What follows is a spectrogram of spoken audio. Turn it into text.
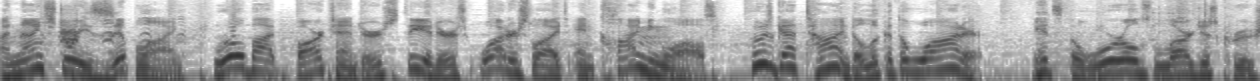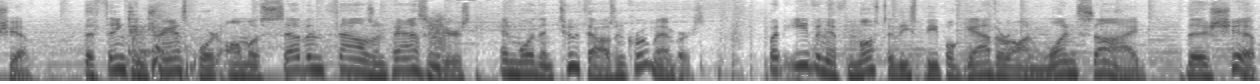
a nine story zip line, robot bartenders, theaters, water slides, and climbing walls. Who's got time to look at the water? It's the world's largest cruise ship. The thing can transport almost 7,000 passengers and more than 2,000 crew members. But even if most of these people gather on one side, the ship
